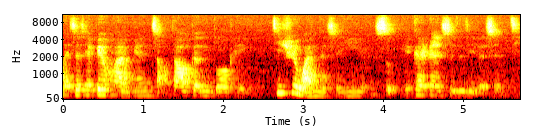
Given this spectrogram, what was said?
在这些变化里面找到更多可以继续玩的声音元素，也更认识自己的身体。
